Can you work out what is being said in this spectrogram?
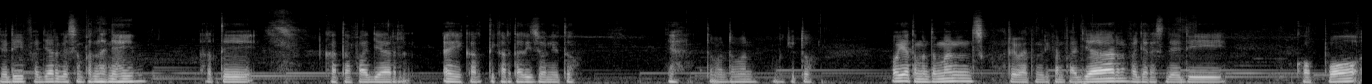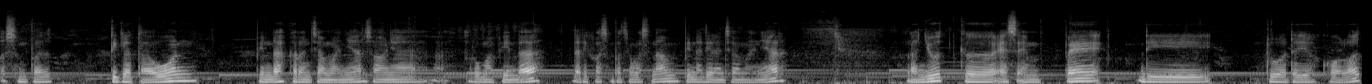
jadi Fajar gak sempat nanyain arti kata Fajar eh arti kata Rizwan itu. Ya teman-teman begitu. Oh ya teman-teman riwayat pendidikan Fajar Fajar SD di Kopo sempat tiga tahun pindah ke Rancamanyar soalnya rumah pindah dari kelas 4 kelas 6 pindah di Rancamanyar lanjut ke SMP di Dua Daya Kolot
